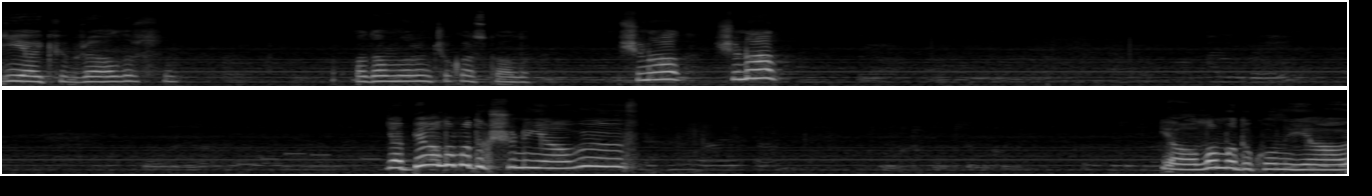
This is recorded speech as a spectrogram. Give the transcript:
Hadi ya Kübra alırsın. Adamların çok az kaldı. Şunu al, şunu al. Ya bir alamadık şunu ya. Üf. Ya alamadık onu ya.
